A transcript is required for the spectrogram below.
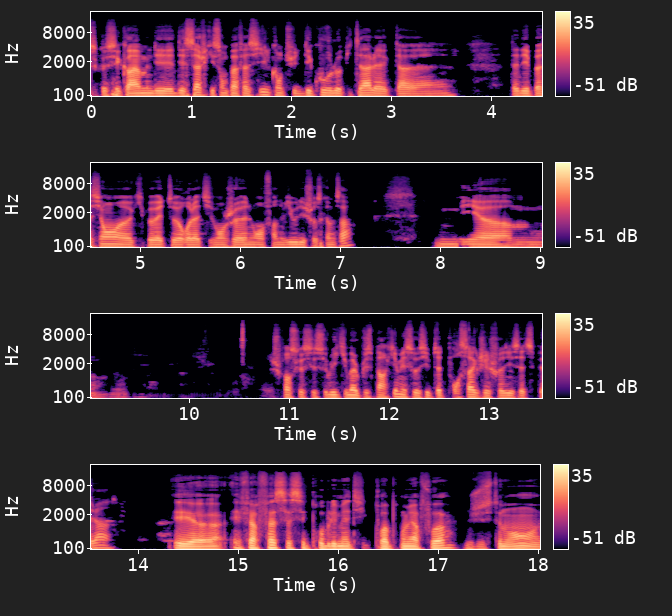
Parce que c'est quand même des, des, stages qui sont pas faciles quand tu découvres l'hôpital et que tu as, des patients euh, qui peuvent être relativement jeunes ou en fin de vie ou des choses comme ça. Mais euh, je pense que c'est celui qui m'a le plus marqué, mais c'est aussi peut-être pour ça que j'ai choisi cette spé-là. Et, euh, faire face à ces problématiques pour la première fois, justement,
